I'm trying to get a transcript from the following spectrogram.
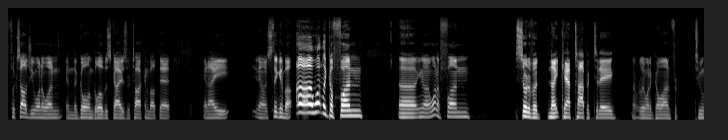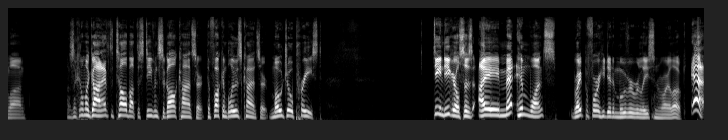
Flixology 101, and the Golden Globus guys were talking about that, and I, you know, I was thinking about oh, I want like a fun, uh, you know, I want a fun sort of a nightcap topic today. I don't really want to go on for too long. I was like, oh my God, I have to tell about the Steven Seagal concert, the fucking blues concert, Mojo Priest. D&D Girl says, I met him once right before he did a movie release in Royal Oak. Yeah,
